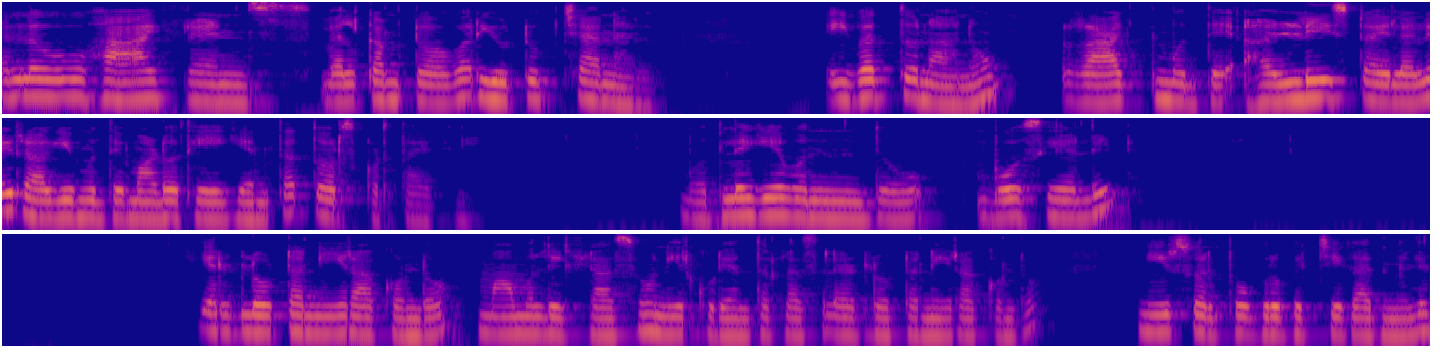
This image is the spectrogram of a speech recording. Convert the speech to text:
Hello hi friends welcome to our YouTube channel ಇವತ್ತು ನಾನು ರಾಗಿ ಮುದ್ದೆ, ಹಳ್ಳಿ ಸ್ಟೈಲಲ್ಲಿ ರಾಗಿ ಮುದ್ದೆ ಮಾಡೋದು ಹೇಗೆ ಅಂತ ತೋರಿಸ್ಕೊಡ್ತಾ ಇದ್ದೀನಿ. ಮೊದಲಿಗೆ ಒಂದು ಬೋಸೆಯಲ್ಲಿ ಎರಡು ಲೋಟ ನೀರು ಹಾಕ್ಕೊಂಡು ಮಾಮೂಲಿ ಗ್ಲಾಸು ನೀರು ಕುಡಿಯೋಂಥ ಗ್ಲಾಸಲ್ಲಿ ಎರಡು ಲೋಟ ನೀರು ಹಾಕ್ಕೊಂಡು ನೀರು ಸ್ವಲ್ಪ ಉಗುರು ಬೆಚ್ಚಿಗಾದಮೇಲೆ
